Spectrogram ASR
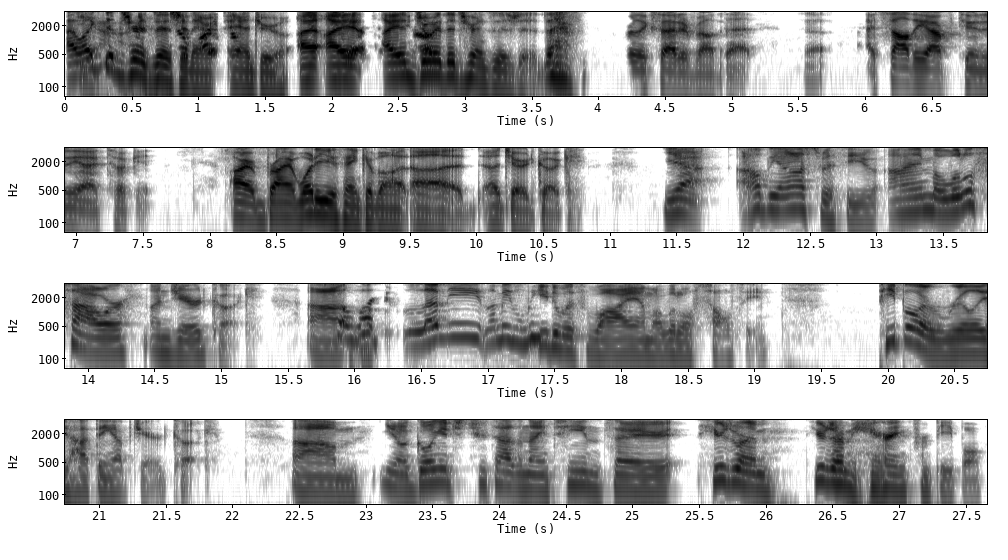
I like yeah. the transition, Andrew. I I. I enjoy the transition. really excited about that. Yeah. I saw the opportunity and I took it. All right, Brian, what do you think about uh, uh, Jared Cook? Yeah, I'll be honest with you. I'm a little sour on Jared Cook. Uh, let, let me let me lead with why I'm a little salty. People are really hyping up Jared Cook. Um, you know, going into 2019, they here's what I'm here's what I'm hearing from people.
